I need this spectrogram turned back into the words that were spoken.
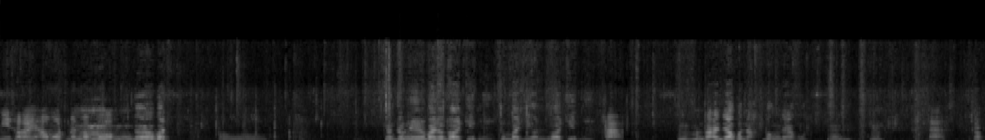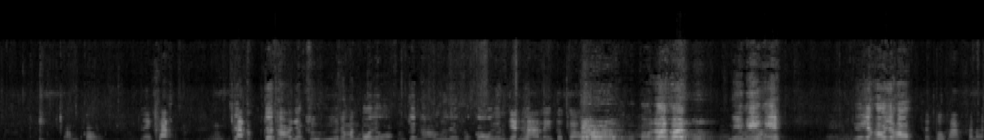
มีเท่าไหร่เอาหมดมันมาปูอืเดี๋ยวเอาเบัดโอ้อย่างจุ่มนี่ใบละร้อยจิตนี่จุ่มใบเดียวร้อยจิตนี่ค่ะ อืมมันหลายเดียวคนน่ะเบิ่งแนวคุณ อืมอืม ค่ะ สามเก้าในคัด อืมเจ็ดเจ็ดหายังสื่ออยู่เนี่ยมันบ่ได้ออกเจ็ดหามันเด็กตัวเก่าอยู่เจ็ดหาเลขตัวเก่าเด็กตัวเก่าเฮ้ยเฮ้ยหมีหมีหมี นี่อย่าเฮาอย่าเฮาแต่ปูค่ะขนาด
